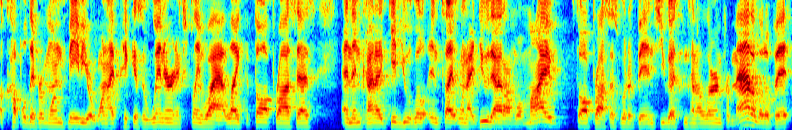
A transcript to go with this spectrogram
a couple different ones maybe or one I pick as a winner and explain why I like the thought process, and then kind of give you a little insight when I do that on what my thought process would have been so you guys can kind of learn from that a little bit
